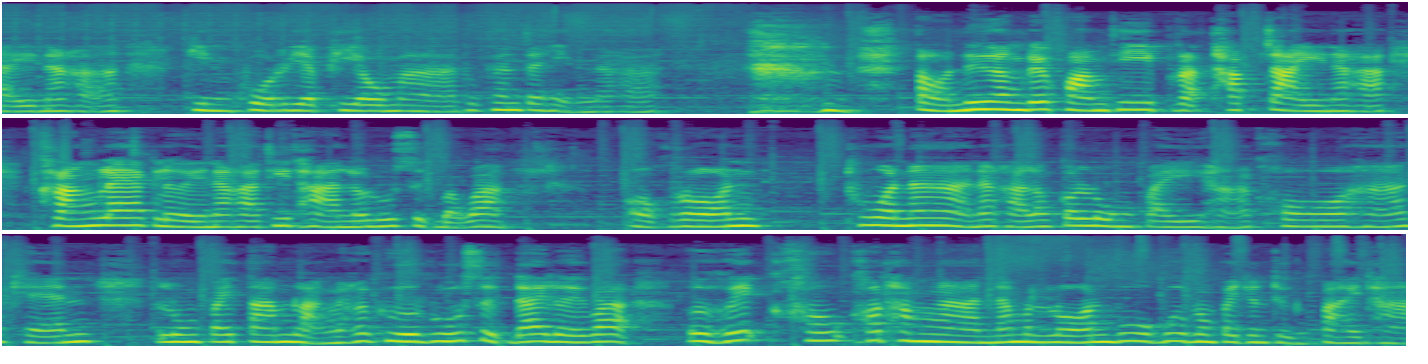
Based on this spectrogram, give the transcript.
ด ๆนะคะ กินโคเรียเพียวมาทุกท่านจะเห็นนะคะต่อเนื่องด้วยความที่ประทับใจนะคะ ครั้งแรกเลยนะคะ ที่ทานแล้วรู้สึกแบบว่าออกร้อน ทั่วหน้านะคะแล้วก็ลงไปหาคอหาแขน ลงไปตามหลังนะคะคือรู้สึกได้เลยว่า เออเฮ้ยเขาเขาทำงานนะมันร้อนบูบบูบลงไปจนถึงปลายเท้า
